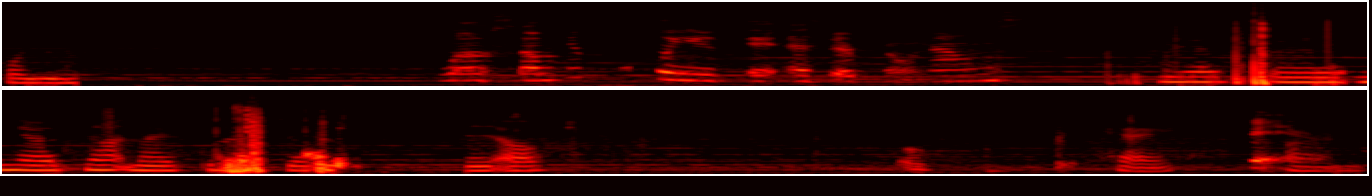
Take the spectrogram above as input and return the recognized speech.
for you. Well, some people will use it as their pronouns. Yes, but you know, it's not nice to have someone else. Okay. Fair. Um,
